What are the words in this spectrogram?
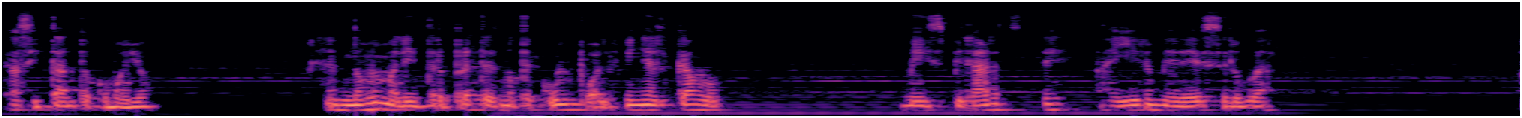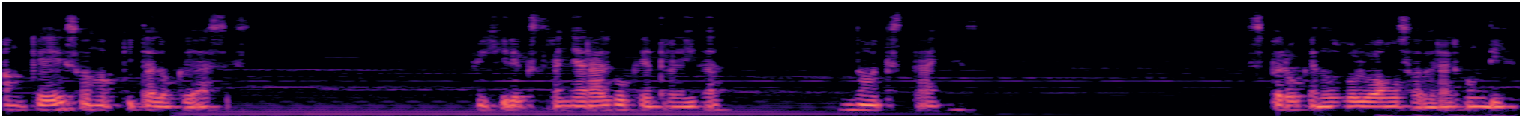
Casi tanto como yo. No me malinterpretes, no te culpo, al fin y al cabo, me inspiraste a irme de ese lugar. Aunque eso no quita lo que haces. Fingir extrañar algo que en realidad no extrañas. Espero que nos volvamos a ver algún día.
